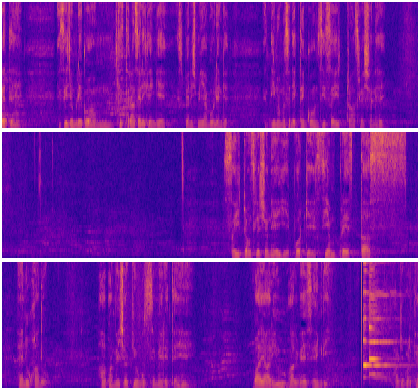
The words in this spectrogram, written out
रहते हैं? इसी जुमले को हम किस तरह से लिखेंगे? स्पेनिश में या बोलेंगे। इन तीनों में से देखते हैं कौन सी सही ट्रांसलेशन है। सही ट्रांसलेशन है ये। porque siempre estás enojado आप हमेशा क्यों गुस्से में रहते हैं? Why are you always angry आगे बढ़ते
